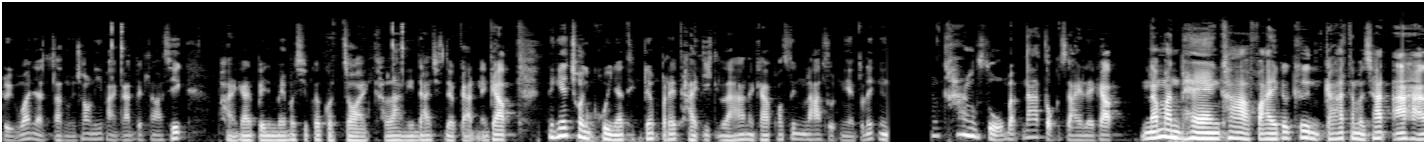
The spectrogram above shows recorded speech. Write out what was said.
หรือว่าอยากสนับสนุนช่องนี้ผ่านการเป็นสมาชิก ผ่านการเป็น Membership ก็กดจอยข้างล่างนี้ได้เช่นเดียวกันนะครับในที่นี้ชวนคุยนะถึงเรื่องประเทศไทยอีกแล้วนะครับเพราะซึ่งล่าสุดเนี่ยตัวเลขเงิน อนข้างสูงแบบน่าตกใจเลยครับน้ำมันแพงค่าไฟก็ขึ้นก๊าซธรรมชาติอาหาร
